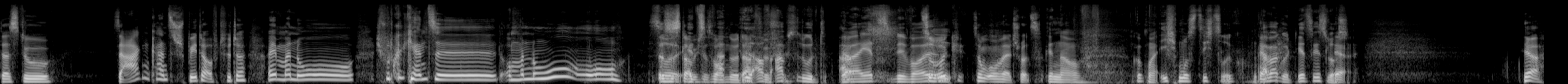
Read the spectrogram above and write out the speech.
dass du sagen kannst später auf Twitter, hey Mano, ich wurde gecancelt, oh Mano. Das so, ist, glaube ich, das Wort nur dafür. Auf, absolut. Aber jetzt, wir wollen. Zurück zum Umweltschutz. Genau. Guck mal, ich muss dich zurückrufen. Ja. Aber gut, jetzt geht's los. Ja. Ja,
